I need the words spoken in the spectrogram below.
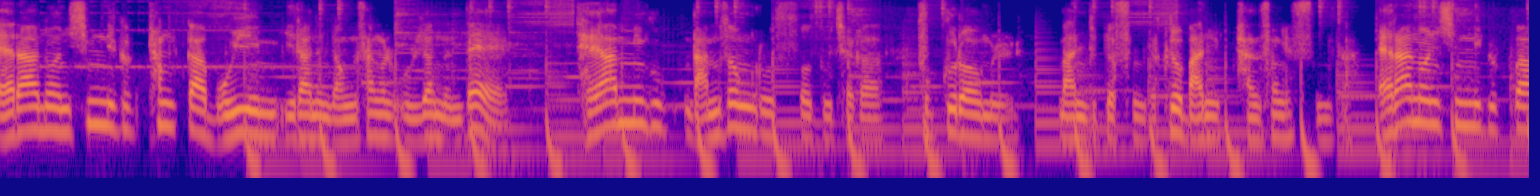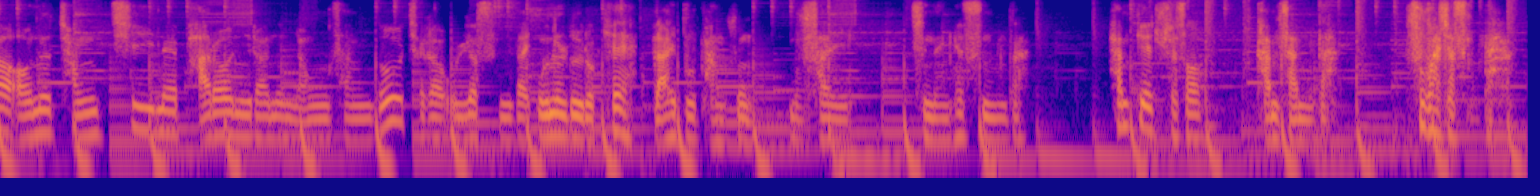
에라논 심리극 평가 모임이라는 영상을 올렸는데 대한민국 남성으로서도 제가 부끄러움을 많이 느꼈습니다. 그리고 많이 반성했습니다. 에라논 심리극과 어느 정치인의 발언이라는 영상도 제가 올렸습니다. 오늘도 이렇게 라이브 방송 무사히 진행했습니다. 함께 해주셔서 감사합니다. 수고하셨습니다.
